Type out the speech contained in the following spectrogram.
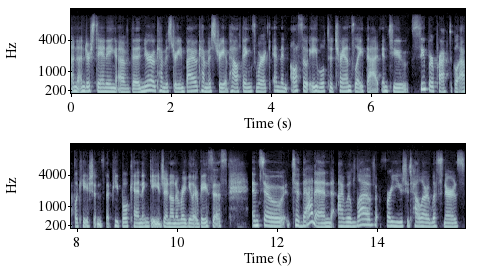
an understanding of the neurochemistry and biochemistry of how things work, and then also able to translate that into super practical applications that people can engage in on a regular basis. And so, to that end, I would love for you to tell our listeners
